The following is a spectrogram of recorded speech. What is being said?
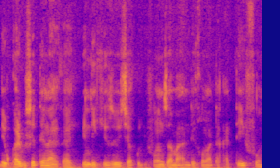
Nikukaribishe tena katika kipindi kizuri cha kujifunza maandiko matakatifu,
